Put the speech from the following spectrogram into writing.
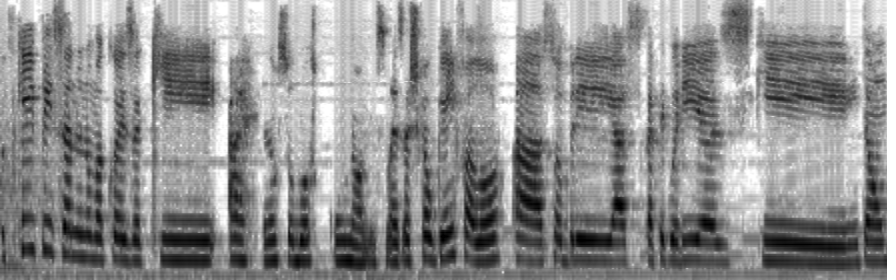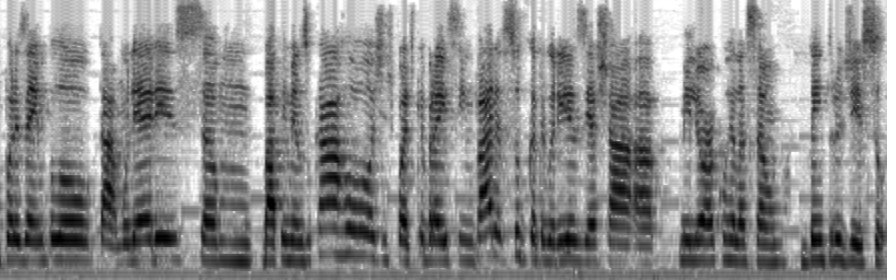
Eu fiquei pensando numa coisa que. Ai, eu não sou boa com nomes, mas acho que alguém falou ah, sobre as categorias que. Então, por exemplo, tá, mulheres um, batem menos o carro, a gente pode quebrar isso em várias subcategorias e achar a melhor correlação dentro disso.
